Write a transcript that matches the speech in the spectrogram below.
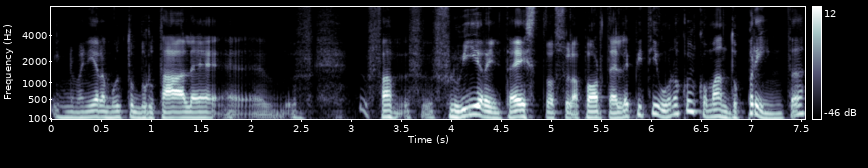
in maniera molto brutale, eh, fa fluire il testo sulla porta LPT1, col comando print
